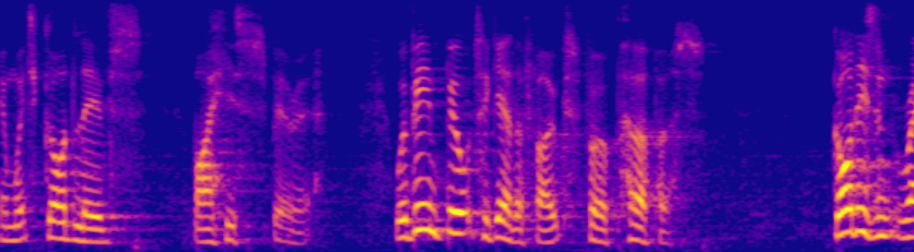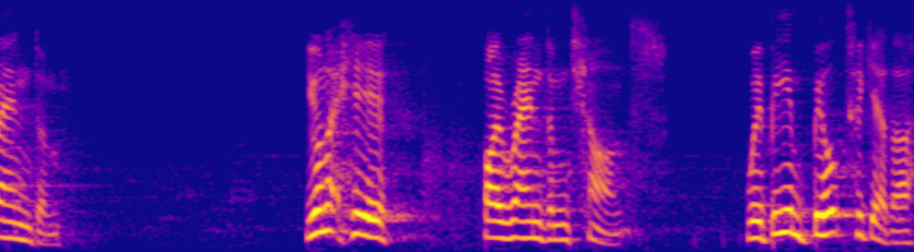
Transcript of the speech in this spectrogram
in which God lives by his Spirit. We're being built together, folks, for a purpose. God isn't random. You're not here by random chance. We're being built together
